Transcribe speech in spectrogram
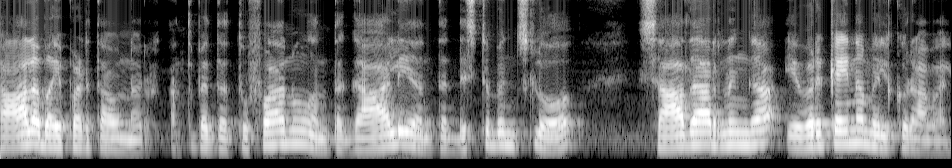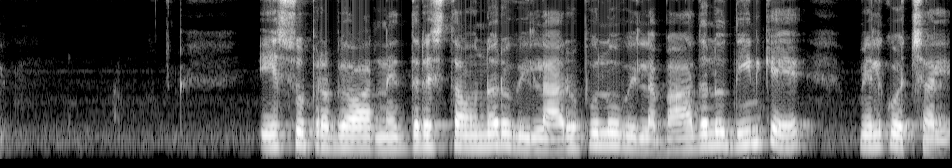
చాలా భయపడతా ఉన్నారు. అంత పెద్ద తుఫాను అంత గాలి అంత డిస్టర్బెన్స్లో సాధారణంగా ఎవరికైనా మెలకు రావాలి. యేసు ప్రభు వారు నిద్రిస్తూ ఉన్నారు. వీళ్ళ అరుపులు వీళ్ళ బాధలు దీనికే మెలకు వచ్చాలి.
